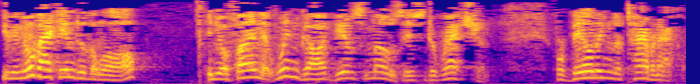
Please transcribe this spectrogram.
You can go back into the law and you'll find that when God gives Moses direction for building the tabernacle,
